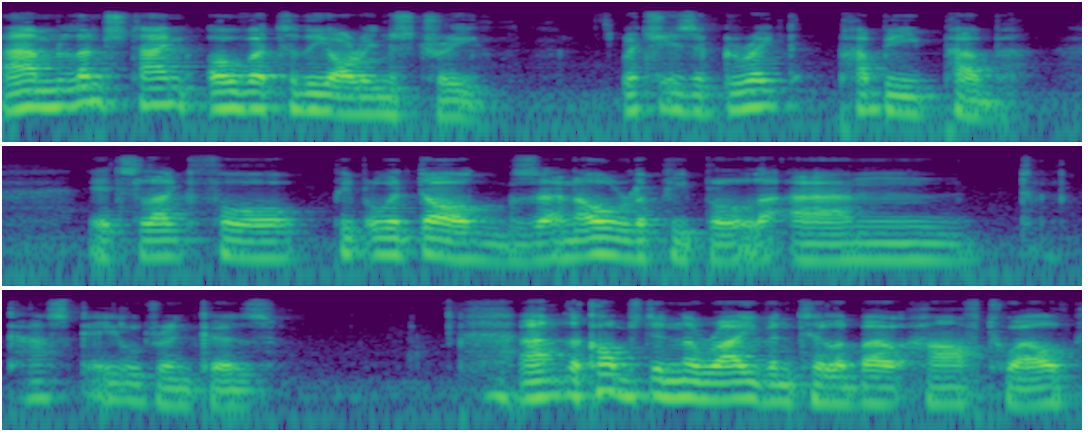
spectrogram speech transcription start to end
Um, lunchtime over to the Orange Tree, which is a great pubby pub. It's like for people with dogs and older people and cask ale drinkers. Um, the cobs didn't arrive until about half 12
